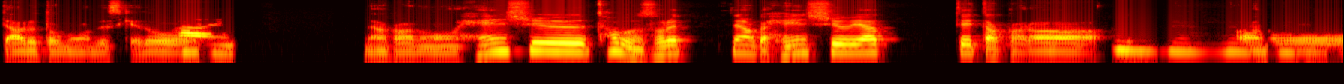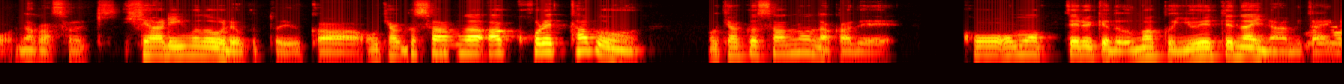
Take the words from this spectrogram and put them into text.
てあると思うんですけど、はい。なんかあの、編集、多分それってなんか編集やってたから、あの、なんかそのヒアリング能力というか、お客さんが、あ、これ多分お客さんの中でこう思ってるけどうまく言えてないな、みたいな。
